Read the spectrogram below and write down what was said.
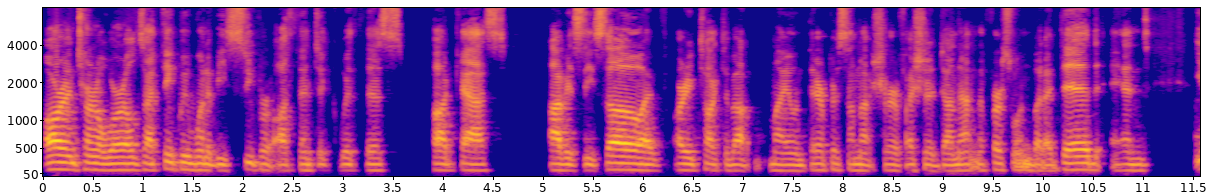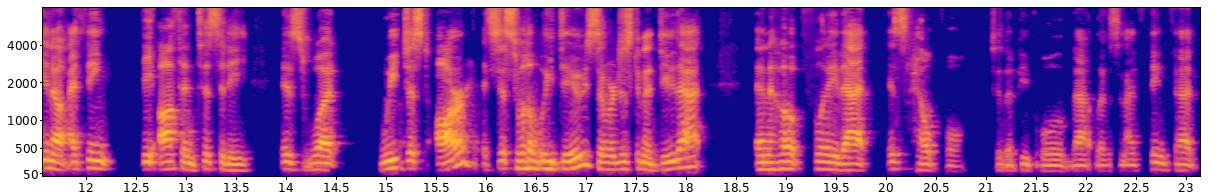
our internal worlds. I think we want to be super authentic with this podcast. Obviously, so I've already talked about my own therapist. I'm not sure if I should have done that in the first one, but I did. And, you know, I think the authenticity is what we just are. It's just what we do. So we're just going to do that. And hopefully that is helpful to the people that listen. I think that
